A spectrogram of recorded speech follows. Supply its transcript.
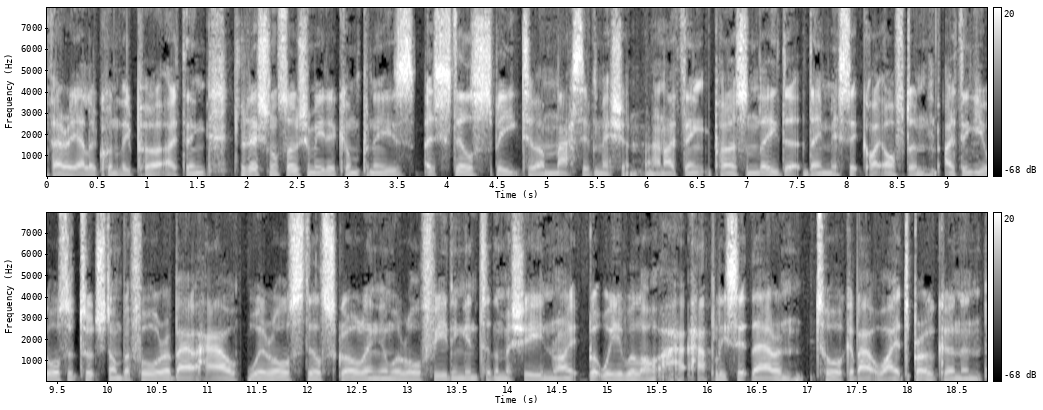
very eloquently put. I think traditional social media companies uh, still speak to a massive mission, and I think personally that they miss it quite often. I think you also touched on before about how we're all still scrolling and we're all feeding into the machine, right? But we will ha- happily sit there and talk about why it's broken, and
